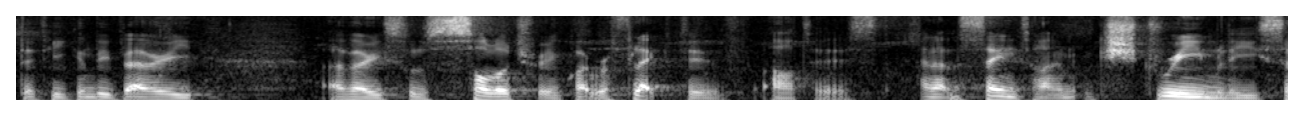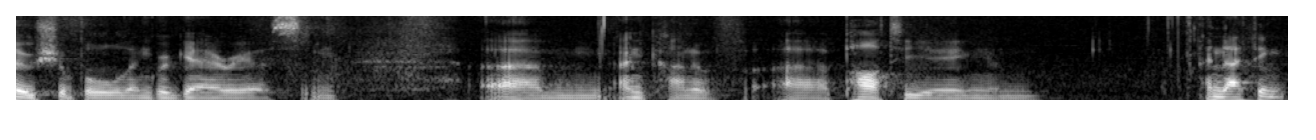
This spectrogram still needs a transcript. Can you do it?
that he can be very, a very sort of solitary and quite reflective artist, and at the same time extremely sociable and gregarious and um, and kind of uh, partying and and I think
